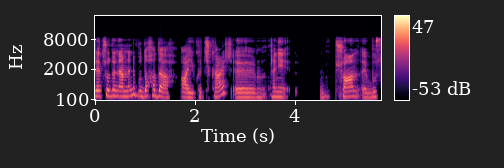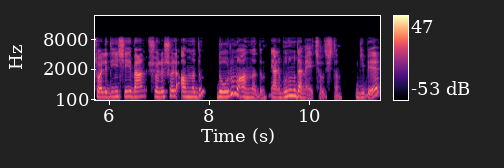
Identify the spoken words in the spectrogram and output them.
retro dönemlerinde bu daha da ayyuka çıkar. Ee, hani şu an e, bu söylediğin şeyi ben şöyle şöyle anladım. Doğru mu anladım? Yani bunu mu demeye çalıştın gibi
